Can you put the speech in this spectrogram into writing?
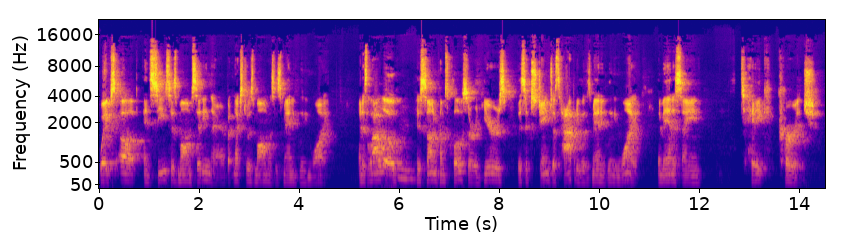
wakes up and sees his mom sitting there, but next to his mom is this man in gleaming white. And as Lalo, mm. his son, comes closer and hears this exchange that's happening with his man in gleaming white, the man is saying, Take courage.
